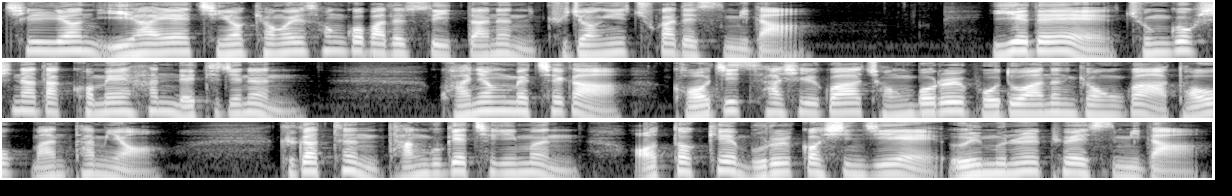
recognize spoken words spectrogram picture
7년 이하의 징역형을 선고받을 수 있다는 규정이 추가됐습니다. 이에 대해 중국 신화닷컴의 한 네티즌은 관영 매체가 거짓 사실과 정보를 보도하는 경우가 더욱 많다며 그 같은 당국의 책임은 어떻게 물을 것인지에 의문을 표했습니다.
